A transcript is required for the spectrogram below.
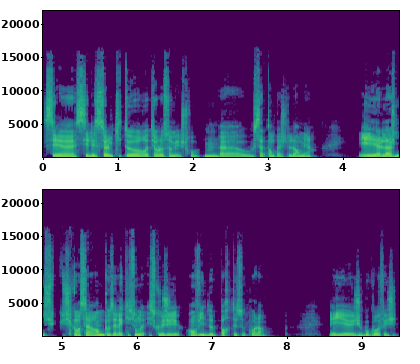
c'est euh, c'est les seuls qui te retirent le sommeil, je trouve, Mm. euh, où ça t'empêche de dormir. Et là, je me suis, j'ai commencé à vraiment me poser la question est-ce que j'ai envie de porter ce poids-là? Et euh, j'ai beaucoup réfléchi.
